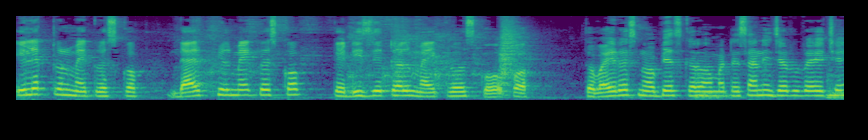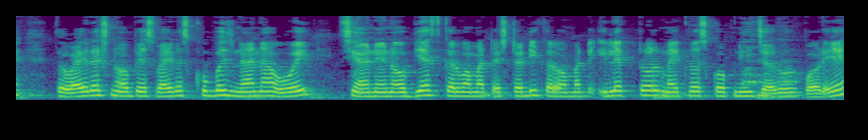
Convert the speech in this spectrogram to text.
electron microscope dark field microscope કે ડિજિટલ માઇક્રોસ્કોપ તો વાયરસનો અભ્યાસ કરવા માટે શાની જરૂર રહે છે? તો વાયરસનો અભ્યાસ વાયરસ ખૂબ જ નાના હોય છે અને એનો અભ્યાસ કરવા માટે સ્ટડી કરવા માટે ઇલેક્ટ્રોલ માઇક્રોસ્કોપની જરૂર પડે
